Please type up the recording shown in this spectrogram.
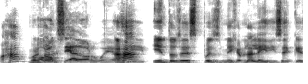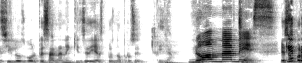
Ajá, Como moretones. boxeador, güey. Ajá. así. Y entonces, pues me dijeron, la ley dice que si los golpes sanan en 15 días, pues no procede. Y ya. No mames. Eso ¿Qué por-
